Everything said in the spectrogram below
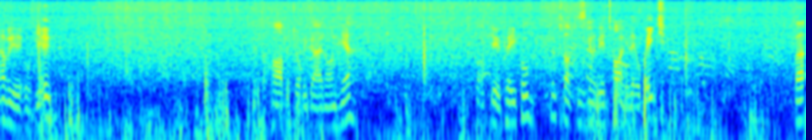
Lovely little view. Bit of a harbour jobby going on here. Quite a few people. Looks like this is going to be a tiny little beach. But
